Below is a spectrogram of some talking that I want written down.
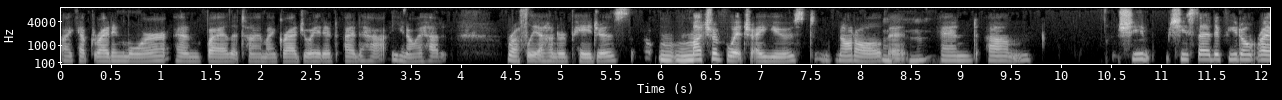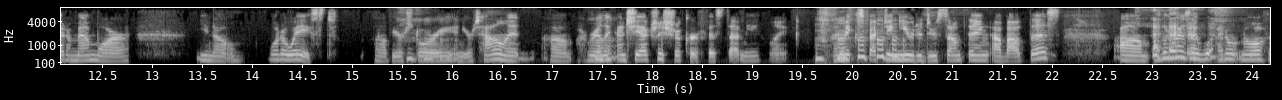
I kept writing more. And by the time I graduated, I'd had, you know, I had roughly 100 pages, m- much of which I used, not all of it. Mhm. And um, she she said, if you don't write a memoir, you know, what a waste of your story and your talent. Um, I really, and she actually shook her fist at me, like, I'm expecting you to do something about this. Um, otherwise, I w I don't know if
